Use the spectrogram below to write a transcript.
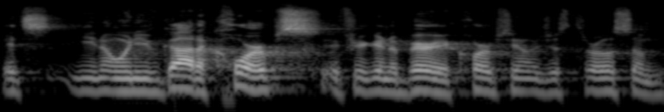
It's, you know, when you've got a corpse, if you're going to bury a corpse, you don't just throw some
